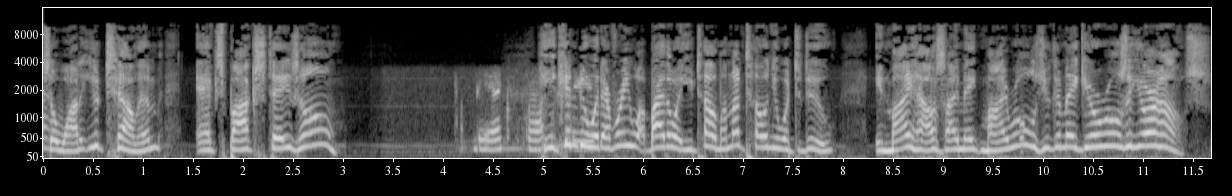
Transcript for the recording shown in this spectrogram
So uh, why don't you tell him Xbox stays home? The Xbox. He can do whatever he wants. By the way, you tell him, I'm not telling you what to do. In my house, I make my rules. You can make your rules at your house.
